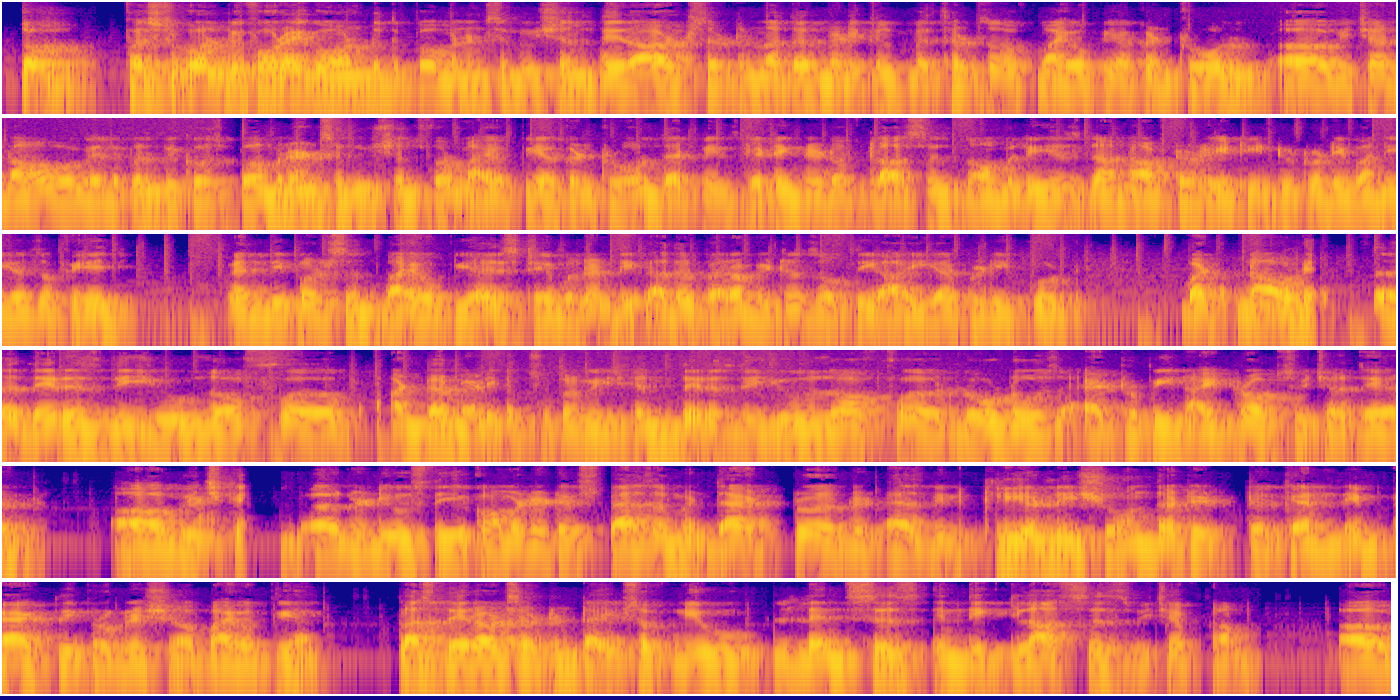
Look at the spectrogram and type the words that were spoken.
So, first of all, before I go on to the permanent solutions, there are certain other medical methods of myopia control uh, which are now available because permanent solutions for myopia control, that means getting rid of glasses, normally is done after 18 to 21 years of age when the person's myopia is stable and the other parameters of the eye are pretty good. But nowadays, uh, there is the use of uh, under medical supervision. There is the use of uh, low dose atropine eye drops, which are there, uh, which can uh, reduce the accommodative spasm, and that uh, has been clearly shown that it can impact the progression of myopia. Plus, there are certain types of new lenses in the glasses which have come,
